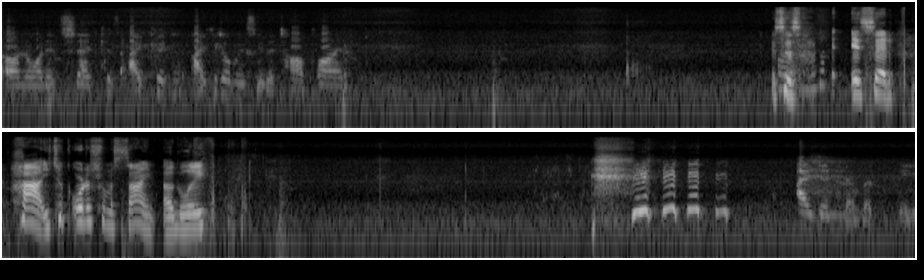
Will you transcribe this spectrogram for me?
I don't know what it said because I couldn't. I could only see the top line. It says, it said, Ha! You took orders from a sign, ugly. I didn't know that the.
